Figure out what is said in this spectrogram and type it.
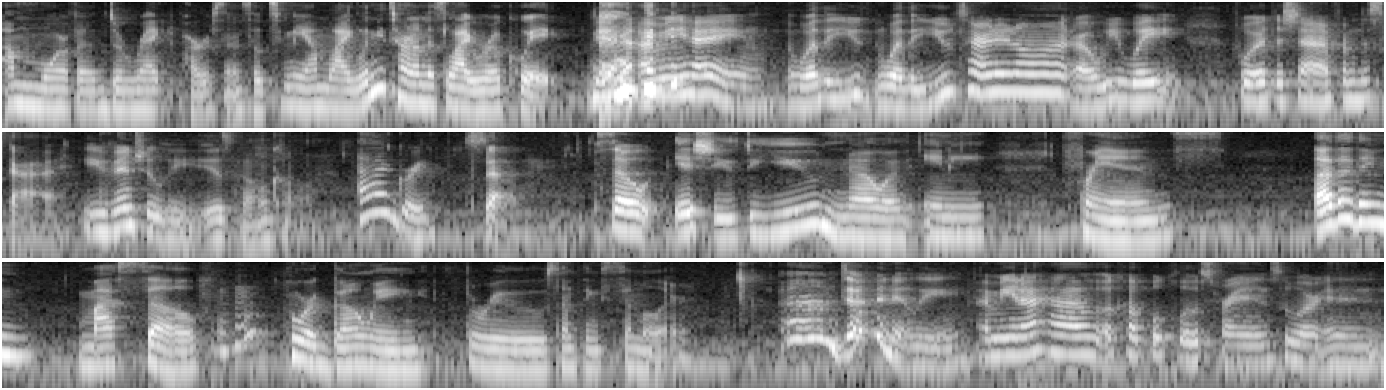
I'm more of a direct person. So to me, I'm like, let me turn on this light real quick. Yeah, I mean, hey, whether you whether you turn it on or we wait for it to shine from the sky, eventually it's gonna come. I agree. So, So issues. Do you know of any friends other than myself Mhm. who are going through something similar? um, definitely. I mean, I have a couple close friends who are in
